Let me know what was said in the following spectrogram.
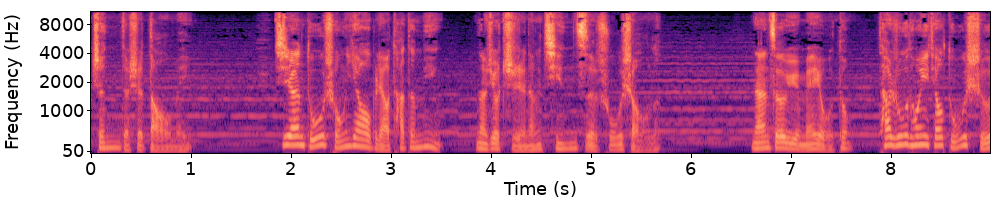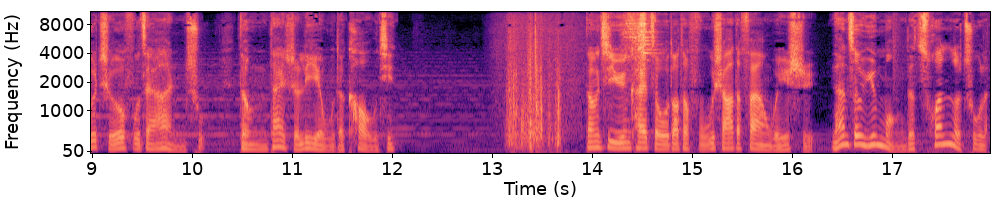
真的是倒霉。既然毒虫要不了他的命，那就只能亲自出手了。南泽宇没有动，他如同一条毒蛇蛰伏在暗处。等待着猎物的靠近。当季云开走到他伏杀的范围时，南泽宇猛地窜了出来，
